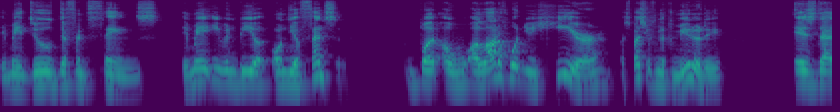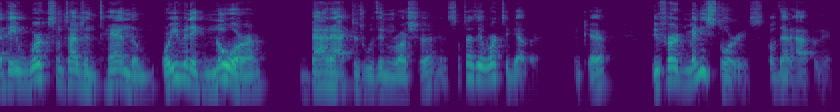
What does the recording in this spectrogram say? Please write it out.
they may do different things, they may even be uh, on the offensive. But a, a lot of what you hear, especially from the community, is that they work sometimes in tandem or even ignore bad actors within Russia, and sometimes they work together. Okay, we've heard many stories of that happening.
